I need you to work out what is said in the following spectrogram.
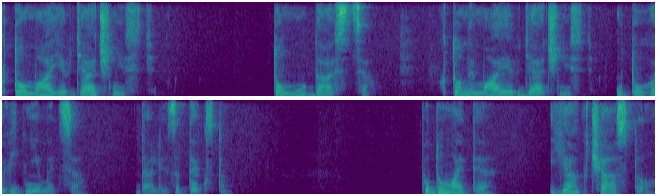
Хто має вдячність, тому дасться. Хто не має вдячність, у того відніметься. Далі за текстом. Подумайте, як часто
